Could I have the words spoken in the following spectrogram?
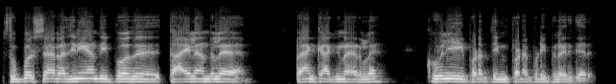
சூப்பர் ஸ்டார் ரஜினிகாந்த் இப்போது தாய்லாந்தில் பேங்காக் நகரில் கூலி படத்தின் படப்பிடிப்பில் இருக்கார்.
